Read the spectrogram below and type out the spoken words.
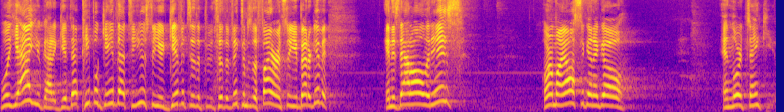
Well, yeah, you got to give that. People gave that to you, so you give it to the, to the victims of the fire, and so you better give it. And is that all it is? Or am I also going to go, and Lord, thank you.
